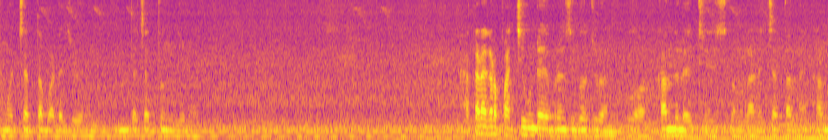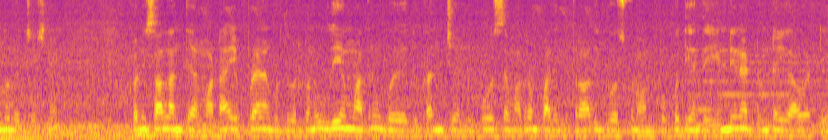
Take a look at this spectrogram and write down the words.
ఇంకో చెత్త పడ్డ చూడండి ఇంత చెత్త ఉంది చూడండి అక్కడక్కడ పచ్చి ఉంటాయి ఫ్రెండ్స్ ఇక్కడ చూడండి కందులు వచ్చి తీసుకుని చెత్తలని చెత్తలు కందులు వచ్చేసినాయి. కొన్నిసార్లు అంతే అనమాట ఎప్పుడైనా గుర్తుపెట్టుకొని ఉదయం మాత్రం కోయద్దు కంచండి కోస్తే మాత్రం పదింటి తర్వాత కోసుకున్నాం అనుకో కొద్దిగా అంత ఎండినట్టు ఉంటాయి కాబట్టి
